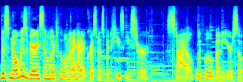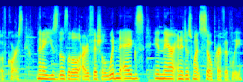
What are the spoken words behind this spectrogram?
This gnome is very similar to the one that I had at Christmas, but he's Easter style with little bunny ears, so of course. And then I used those little artificial wooden eggs in there and it just went so perfectly.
